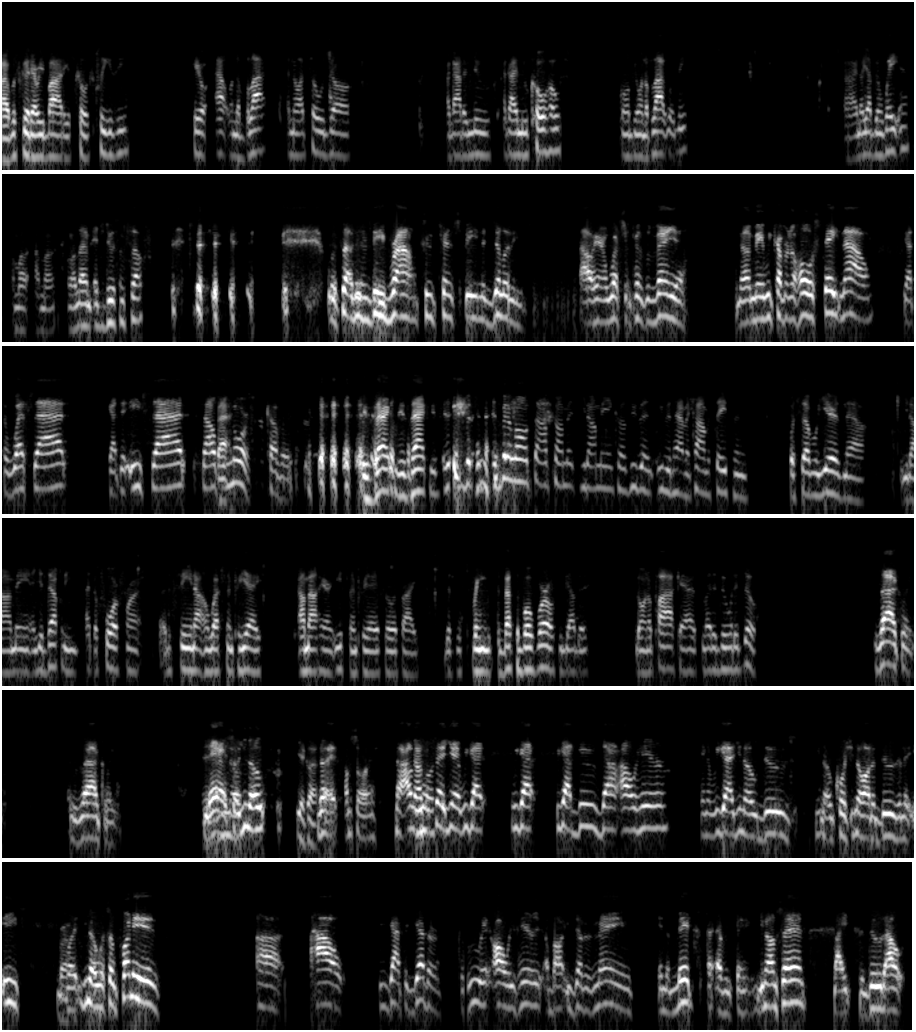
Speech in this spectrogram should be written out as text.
All right, what's good, everybody? It's Coach Cleasy here out on the block. I know I told y'all I got a new I got a new co-host going to be on the block with me. I know y'all been waiting. I'm gonna I'm gonna, I'm gonna let him introduce himself. What's up? This is D Brown, two ten speed and agility, out here in Western Pennsylvania. You know what I mean? We covering the whole state now. Got the west side, got the east side, south Back. and north covered. exactly, exactly. It, it's, been, it's been a long time coming. You know what I mean? Because we've been we've been having conversations for several years now. You know what I mean? And you're definitely at the forefront of the scene out in Western PA. I'm out here in Eastern PA, so it's like this is bring the best of both worlds together. On a podcast, let it do what it do. Exactly. Exactly. And, yeah, you know, so you know, yeah, go ahead. go ahead. I'm sorry. No, I was No, gonna go say, yeah, we got we got we got dudes down out here and then we got, you know, dudes, you know, of course you know all the dudes in the east. Right. But you know what's so funny is uh how we got together. We would always hear about each other's name in the mix of everything. You know what I'm saying? Like the dude out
